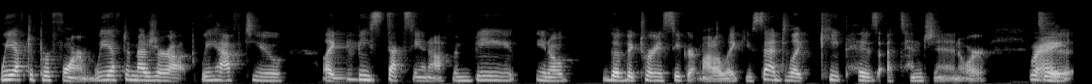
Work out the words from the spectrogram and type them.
we have to perform we have to measure up we have to like be sexy enough and be you know the victoria's secret model like you said to like keep his attention or right. to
